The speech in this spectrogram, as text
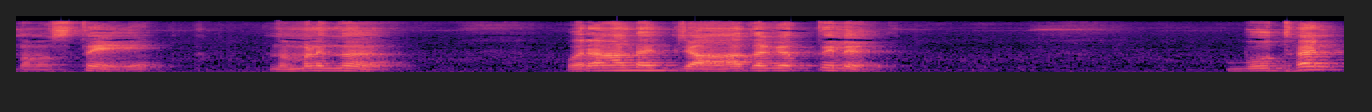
നമസ്തേ. നമ്മളിന്ന് ഒരാളുടെ ജാതകത്തിൽ ബുധൻ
